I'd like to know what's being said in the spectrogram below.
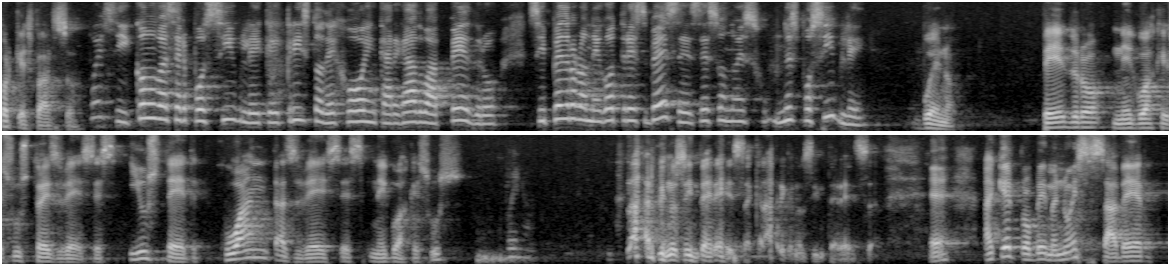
¿Por qué es falso? Pues sí, ¿cómo va a ser posible que Cristo dejó encargado a Pedro si Pedro lo negó tres veces? Eso no es, no es posible. Bueno, Pedro negó a Jesús tres veces. ¿Y usted cuántas veces negó a Jesús? Bueno. Claro que nos interesa, claro que nos interesa. ¿eh? Aquí el problema no es saber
